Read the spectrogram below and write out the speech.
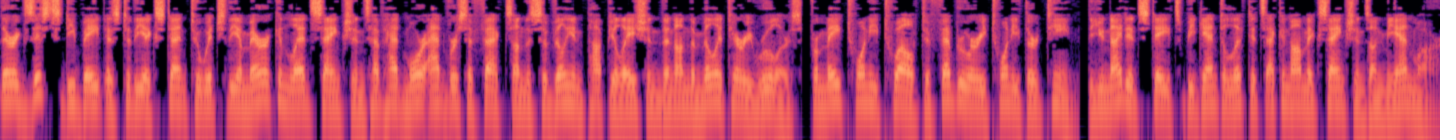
There exists debate as to the extent to which the American-led sanctions have had more adverse effects on the civilian population than on the military rulers. From May 2012 to February 2013, the United States began to lift its economic sanctions on Myanmar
